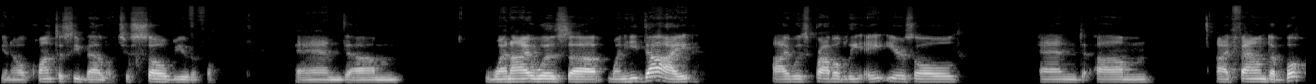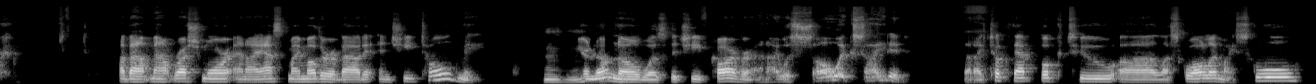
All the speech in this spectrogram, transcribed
you know quanto si bello just so beautiful. And um, when i was uh, when he died i was probably eight years old. And um, i found a book about mount rushmore and i asked my mother about it and she told me. Mhm. your nonno was the chief carver, and I was so excited that I took that book to uh, La Scuola, my school,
